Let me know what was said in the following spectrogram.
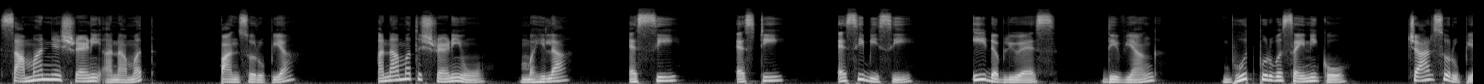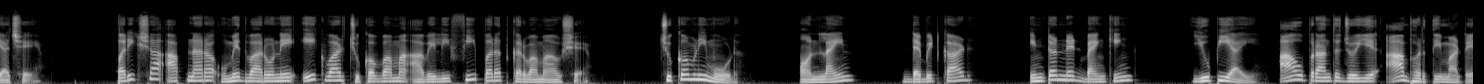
સામાન્ય શ્રેણી અનામત, પાંચસો રૂપિયા. અનામત શ્રેણીઓ, મહિલા એસસી એસટી એસસીબીસી ઈડબ્લ્યુએસ દિવ્યાંગ, ભૂતપૂર્વ સૈનિકો, ચારસો રૂપિયા છે. પરીક્ષા આપનારા ઉમેદવારોને એકવાર ચૂકવવામાં આવેલી ફી પરત કરવામાં આવશે. ચૂકવણી mode online debit card, internet banking UPI આ ઉપરાંત જોઈએ આ ભરતી માટે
